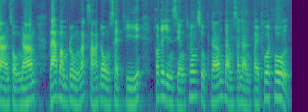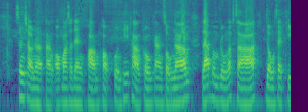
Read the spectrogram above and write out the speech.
การส่งน้ำและบำรุงรักษาดงเศรษฐี ก็ได้ยินเสียงเครื่องสูบน้ำดังสนั่นไปทั่วทุ่ง ซึ่งชาวนาต่างออกมาแสดงความขอบคุณที่ทางโครงการส่งน้ำและบำรุงรักษาดงเศรษฐี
